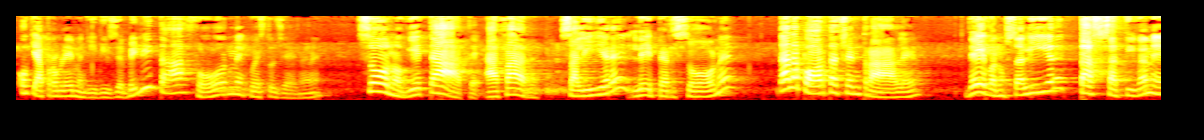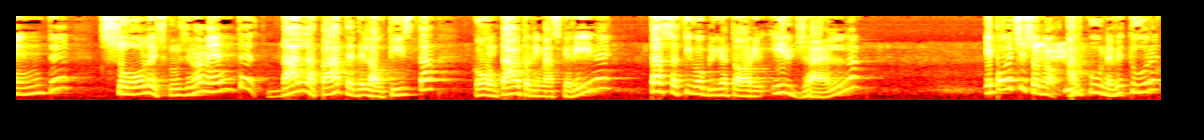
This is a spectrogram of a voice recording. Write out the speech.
o chi ha problemi di disabilità, forme, questo genere. Sono vietate a far salire le persone dalla porta centrale. Devono salire tassativamente, solo esclusivamente, dalla parte dell'autista con tanto di mascherine, tassativo obbligatorio il gel e poi ci sono alcune vetture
